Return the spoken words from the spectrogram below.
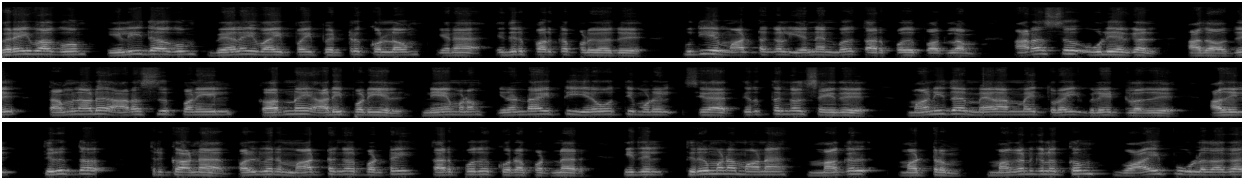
விரைவாகவும் எளிதாகவும் வேலை வாய்ப்பை பெற்றுக்கொள்ளவும் என எதிர்பார்க்கப்படுகிறது. புதிய மாற்றங்கள் என்ன என்பது தற்போது பார்க்கலாம். அரசு ஊழியர்கள் அதாவது தமிழ்நாடு அரசு பணியில் கருணை அடிப்படையில் நியமனம் இரண்டாயிரத்தி இருபத்தி மூணில் சில திருத்தங்கள் செய்து மனித மேலாண்மை துறை வெளியிட்டுள்ளது. அதில் திருத்தத்திற்கான பல்வேறு மாற்றங்கள் பற்றி தற்போது கூறப்பட்டனர். இதில் திருமணமான மகள் மற்றும் மகன்களுக்கும் வாய்ப்பு உள்ளதாக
